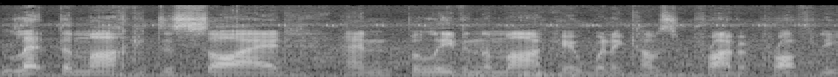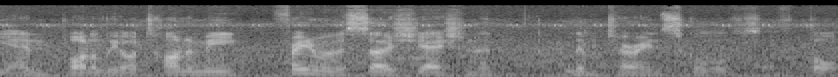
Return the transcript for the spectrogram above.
let the market decide and believe in the market when it comes to private property and bodily autonomy, freedom of association, and libertarian schools of thought.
